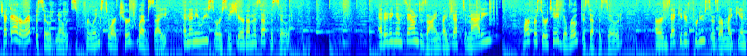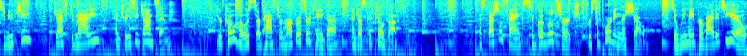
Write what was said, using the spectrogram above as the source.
Check out our episode notes for links to our church website and any resources shared on this episode. Editing and sound design by Jeff DeMatti. Marcos Ortega wrote this episode. Our executive producers are Mikey Antonucci, Jeff DeMatti, and Tracy Johnson. Your co hosts are Pastor Marcos Ortega and Jessica Kilduff. A special thanks to Goodwill Church for supporting this show so we may provide it to you,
